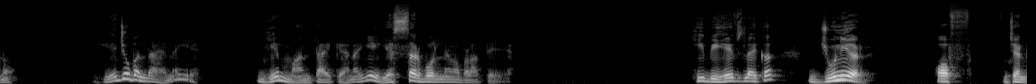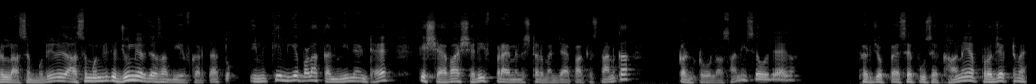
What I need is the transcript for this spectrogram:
नो। ये जो बंदा है ना, ये ये मानता है, कहना, ये यस, सर बोलने में बड़ा तेज है। He behaves like a junior of general Asim Munir. Asim Munir के जूनियर जैसा बिहेव करता है। तो इनके लिए बड़ा कन्वीनियंट है कि शहबाज शरीफ प्राइम मिनिस्टर बन जाए, पाकिस्तान का कंट्रोल आसानी से हो जाएगा। फिर जो पैसे पूसे खाने हैं प्रोजेक्ट में,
